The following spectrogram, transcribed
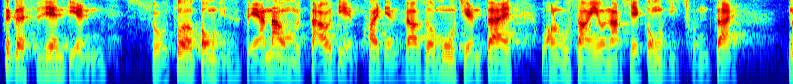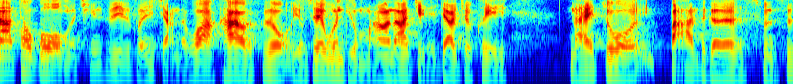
这个时间点所做的攻击是怎样。那我们早一点、快点知道说，目前在网络上有哪些攻击存在。那透过我们情资分享的话，卡有时候有些问题我们马上把它解决掉，就可以来做把这个损失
